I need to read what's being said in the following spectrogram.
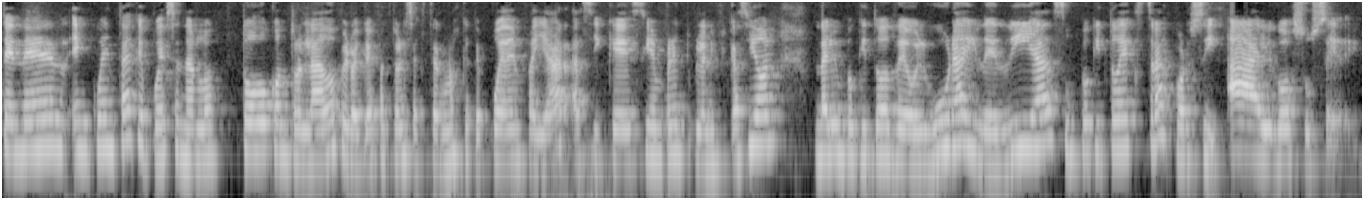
tener en cuenta que puedes tenerlo todo controlado, pero hay factores externos que te pueden fallar, así que siempre en tu planificación dale un poquito de holgura y de días un poquito extras por si algo sucede.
